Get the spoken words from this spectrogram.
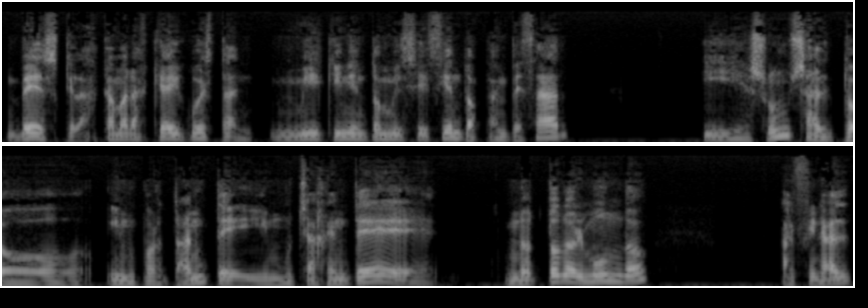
ves que las cámaras que hay cuestan 1500, 1600 para empezar y es un salto importante y mucha gente, no todo el mundo, al final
